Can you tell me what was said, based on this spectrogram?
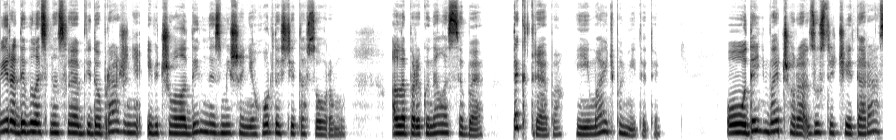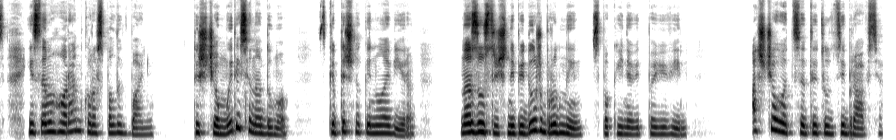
Віра дивилася на своє відображення і відчувала дивне змішання гордості та сорому, але переконала себе так треба, її мають помітити. У день вечора зустрічі Тарас і самого ранку розпалив баню. Ти що, митися надумав? скептично кинула Віра. Назустріч не піду ж брудним, спокійно відповів він. А з чого це ти тут зібрався?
